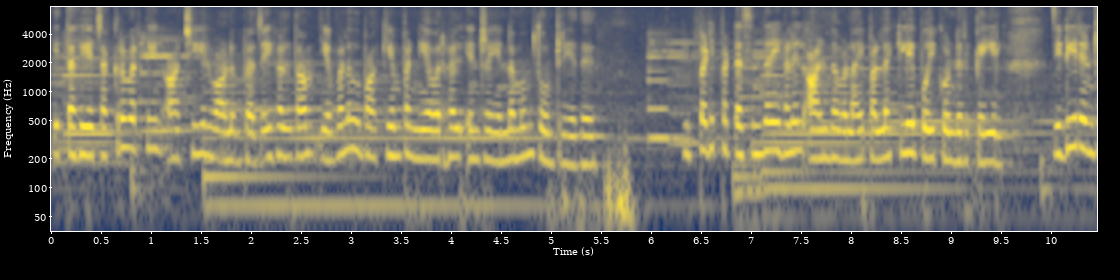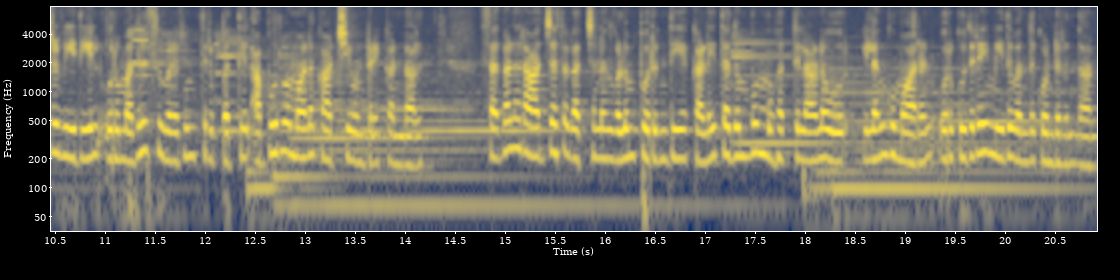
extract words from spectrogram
இத்தகைய சக்கரவர்த்தியின் ஆட்சியில் வாழும் பிரஜைகள்தாம் எவ்வளவு பாக்கியம் பண்ணியவர்கள் என்ற எண்ணமும் தோன்றியது. இப்படிப்பட்ட சிந்தனைகளில் ஆழ்ந்தவளாய் பல்லக்கிலே போய்க் கொண்டிருக்கையில் திடீரென்று வீதியில் ஒரு மதில் சுவரின் திருப்பத்தில் அபூர்வமான காட்சி ஒன்றை கண்டாள். சகல ராஜ லட்சணங்களும் பொருந்திய கலை ததும்பும் முகத்திலான ஓர் இளங்குமாரன் ஒரு குதிரை மீது வந்து கொண்டிருந்தான்.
